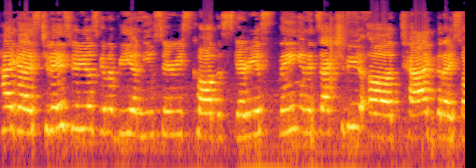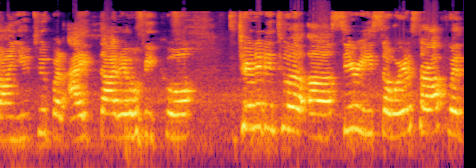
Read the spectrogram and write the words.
Hi guys, today's video is gonna be a new series called The Scariest Thing, and it's actually a tag that I saw on YouTube, but I thought it would be cool to turn it into a, a series. So we're gonna start off with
